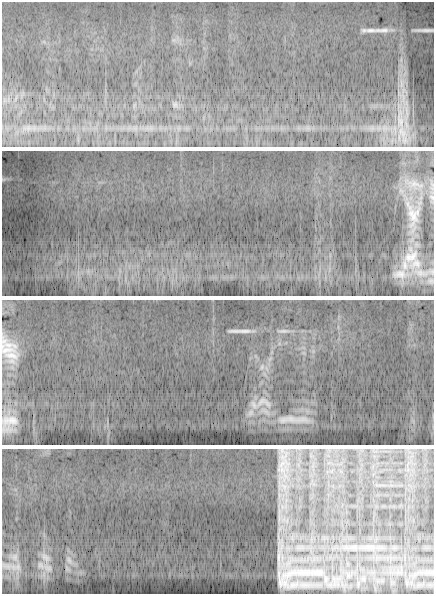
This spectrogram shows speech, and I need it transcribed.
All passengers must exit. We out here. We're out here. Historic Folsom. Looking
